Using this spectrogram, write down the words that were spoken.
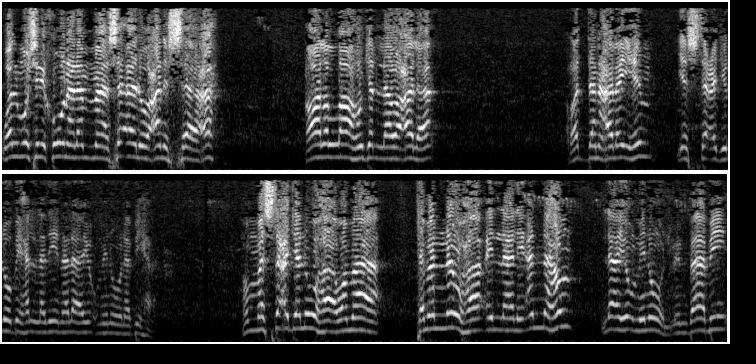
والمشركون لما سألوا عن الساعة قال الله جل وعلا ردا عليهم يستعجل بها الذين لا يؤمنون بها. هم استعجلوها وما تمنوها إلا لأنهم لا يؤمنون من باب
